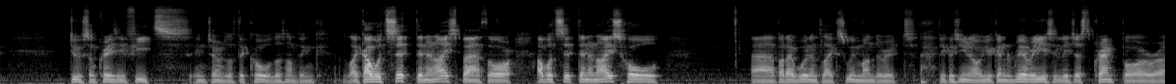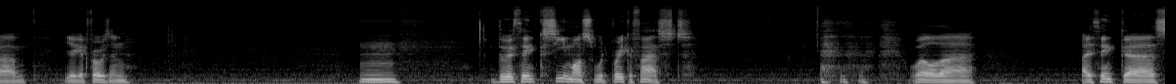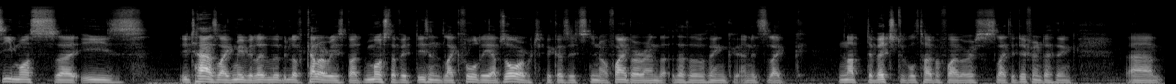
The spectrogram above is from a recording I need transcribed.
do some crazy feats in terms of the cold or something. Like I would sit in an ice bath or I would sit in an ice hole, uh, but I wouldn't like swim under it because you know you can very easily just cramp or um, you get frozen. Mm. Do you think moss would break a fast? well, uh, I think uh, moss uh, is it has like maybe a little bit of calories, but most of it isn't like fully absorbed because it's you know fiber and that, that sort of thing, and it's like not the vegetable type of fiber, it's slightly different, I think. Um,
